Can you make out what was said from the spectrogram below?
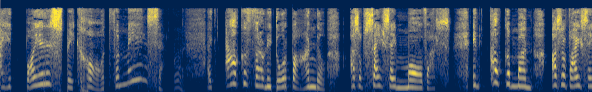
Hy het baie respek gehad vir mense. Oh. Hy het elke vrou in die dorp behandel asof sy sy ma was en elke man asof hy sy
